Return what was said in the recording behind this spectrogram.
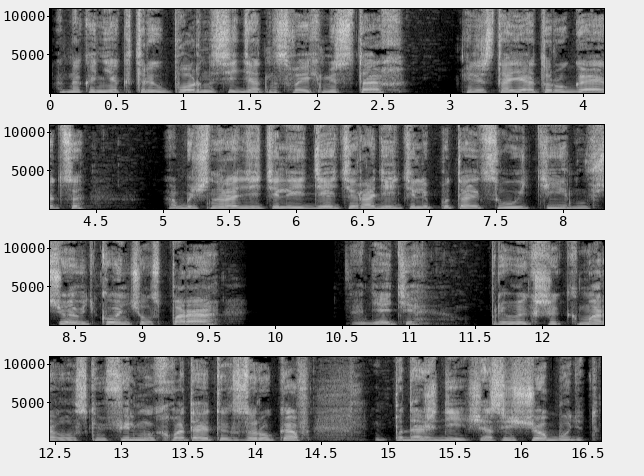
Однако некоторые упорно сидят на своих местах или стоят и ругаются – Обычно родители и дети, родители пытаются уйти, ну все, ведь кончилось, пора. А дети, привыкшие к марвеловским фильмам, хватают их за рукав. Подожди, сейчас еще будет.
